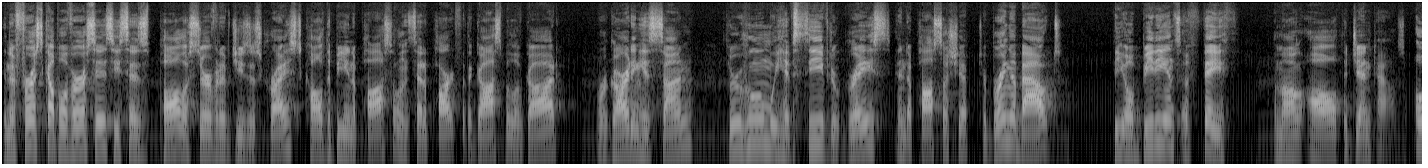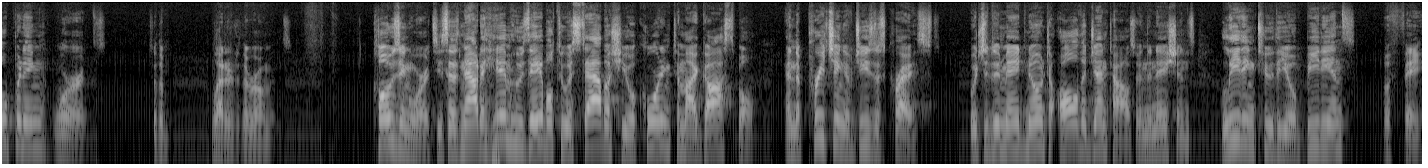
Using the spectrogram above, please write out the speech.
In the first couple of verses, he says, Paul, a servant of Jesus Christ, called to be an apostle and set apart for the gospel of God, regarding his Son, through whom we have received grace and apostleship to bring about the obedience of faith among all the Gentiles. Opening words to the letter to the Romans. Closing words. He says, Now to him who's able to establish you according to my gospel and the preaching of Jesus Christ, which has been made known to all the Gentiles and the nations, leading to the obedience of faith.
